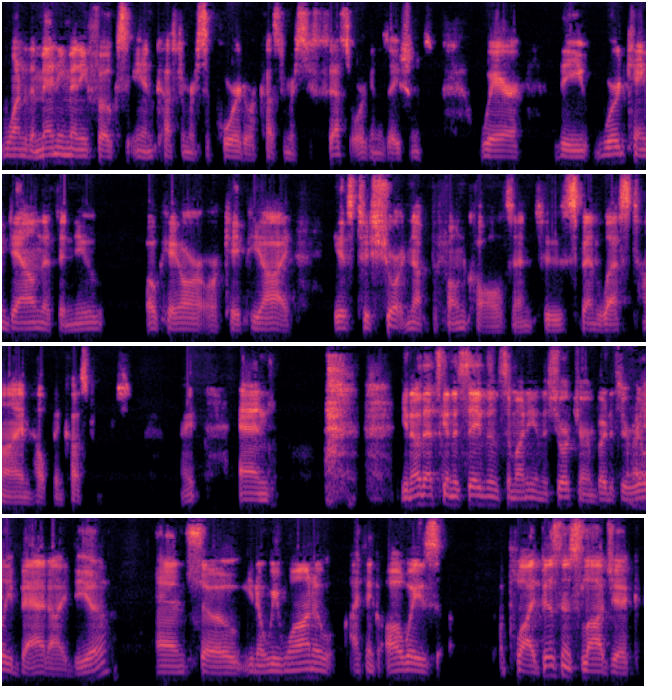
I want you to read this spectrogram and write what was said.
one of the many, many folks in customer support or customer success organizations where the word came down that the new OKR or KPI is to shorten up the phone calls and to spend less time helping customers, right? And you know that's going to save them some money in the short term, but it's a right. really bad idea and so, you know, we want to, I think, always apply business logic.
